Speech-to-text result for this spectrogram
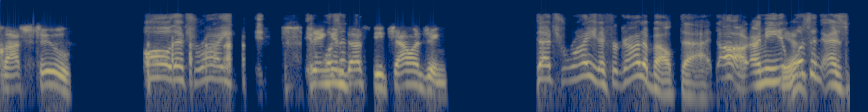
Clash Two. Oh, that's right. Sting and Dusty challenging. That's right. I forgot about that. Oh, I mean, it yeah. wasn't as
